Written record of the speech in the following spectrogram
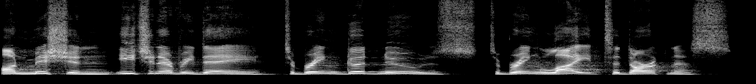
on mission each and every day to bring good news, to bring light to darkness,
